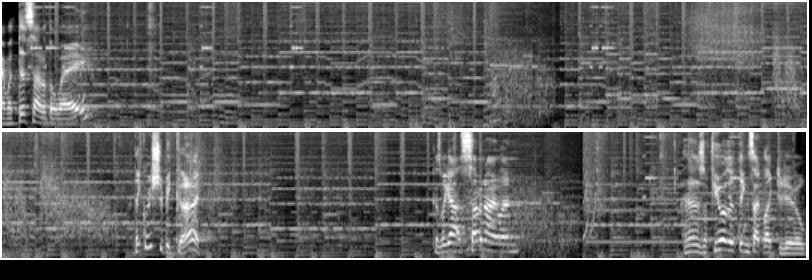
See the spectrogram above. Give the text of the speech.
And with this out of the way, I think we should be good. Because we got Seven Island. And then there's a few other things I'd like to do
